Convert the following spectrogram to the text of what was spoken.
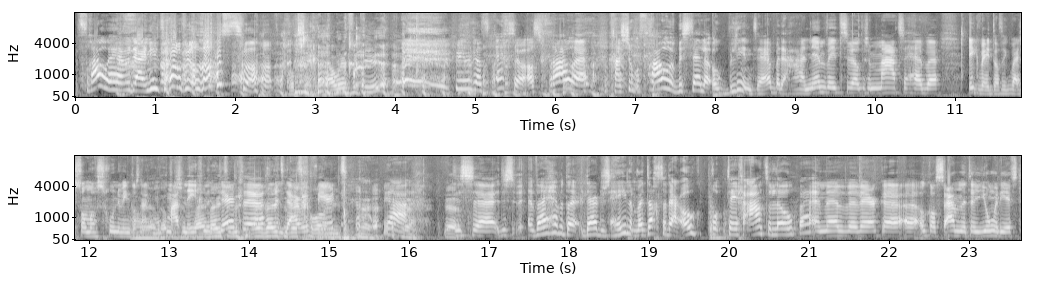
Vrouwen hebben daar niet zoveel last van. Wat zeg je nou? Nee, maar dat is echt zo. Als vrouwen gaan shoppen, vrouwen bestellen ook blind. Hè? Bij de H&M weten ze welke ze maten hebben. Ik weet dat ik bij sommige schoenenwinkels Oh ja, naar dat ik maat is het. Wij weten- 39 wij weten en daar weer gewoon 40. niet. Nee. Ja. Ja. Dus, eh, dus wij hebben daar, daar dus hele, wij dachten daar ook tegenaan te lopen. En we, werken eh, ook al samen met een jongen die heeft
